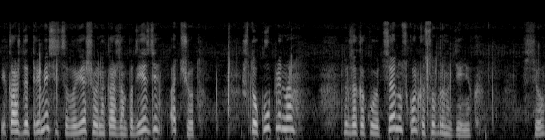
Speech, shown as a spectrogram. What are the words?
И каждые три месяца вывешиваю на каждом подъезде отчет. Что куплено, за какую цену, сколько собрано денег. Все.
